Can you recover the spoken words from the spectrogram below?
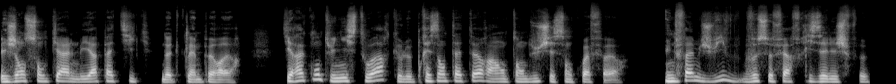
Les gens sont calmes et apathiques, note Klemperer, qui raconte une histoire que le présentateur a entendue chez son coiffeur. Une femme juive veut se faire friser les cheveux.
